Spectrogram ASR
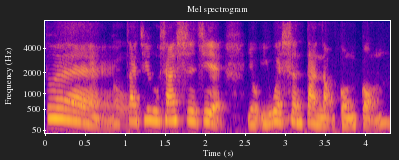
对，在金湖山世界有一位圣诞老公公。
